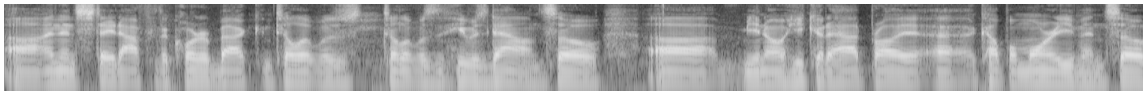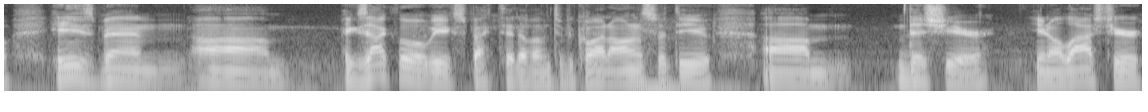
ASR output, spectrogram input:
uh, and then stayed after the quarterback until it was until it was he was down. So, uh, you know, he could have had probably a, a, couple more even. So he's been um, exactly what we expected of him. To be quite honest with you, um, this year. You know, last year,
